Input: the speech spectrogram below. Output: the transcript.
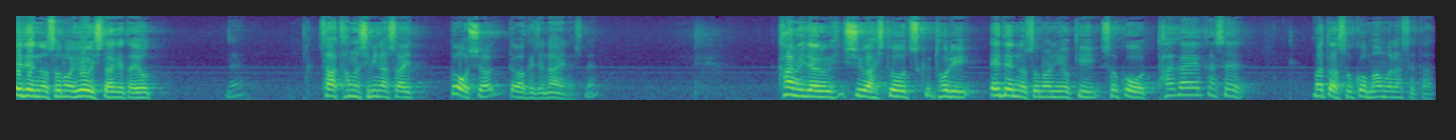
エデンの園を用意してあげたよ、ね、さあ楽しみなさい。とおっしゃったわけじゃないですね。神である主は人を取りエデンの園に置きそこを耕かせ。またそこを守らせた。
